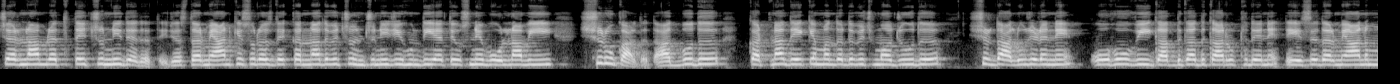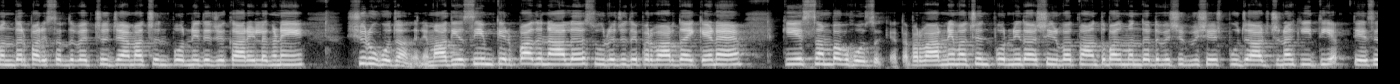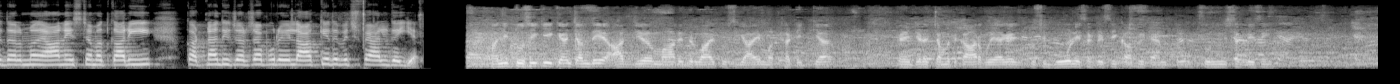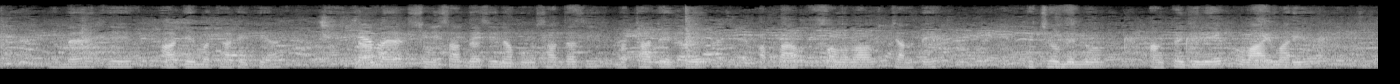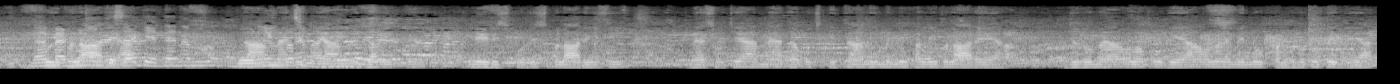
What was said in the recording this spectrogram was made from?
ਚਰਨਾਮ੍ਰਿਤ ਤੇ ਚੁੰਨੀ ਦੇ ਦਿੱਤੀ, ਜਿਸ ਦਰਮਿਆਨ ਕਿ ਸੂਰਜ ਦੇ ਕੰਨਾਂ ਦੇ ਵਿੱਚ ਚੁੰਚਨੀ ਜੀ ਹੁੰਦੀ ਹੈ ਤੇ ਉਸਨੇ ਬੋਲਣਾ ਵੀ ਸ਼ੁਰੂ ਕਰ ਦਿੱਤਾ। ਅਦਭੁਤ ਘਟਨਾ ਦੇਖ ਕੇ ਮੰਦਰ ਦੇ ਵਿੱਚ ਮੌਜੂਦ ਸ਼ਰਧਾਲੂ ਜਿਹੜੇ ਨੇ, ਉਹ ਵੀ ਗੱਦ ਗੱਦ ਕਰ ਉੱਠਦੇ ਨੇ ਤੇ ਇਸੇ ਦਰਮਿਆਨ ਮੰਦਰ ਪਰਿਸਰ ਦੇ ਵਿੱਚ ਜੈ ਮਾਂ ਦੇ ਜੈਕਾਰੇ ਲੱਗਣੇ ਸ਼ੁਰੂ ਹੋ ਜਾਂਦੇ ਨੇ। ਮਾਂ ਦੀ ਅਸੀਮ ਕਿਰਪਾ ਦੇ ਨਾਲ ਸੂਰਜ ਦੇ ਪਰਿਵਾਰ ਦਾ ਇਹ ਕਹਿਣਾ ਹੈ ਕਿ ਇਹ ਸੰਭਵ ਹੋ ਸਕਿਆ ਤਾਂ ਪਰਿਵਾਰ ਨੇ ਮਾਂ ਚਿੰਤਪੁਰਨੀ ਦਾ ਆਸ਼ੀਰਵਾਦ ਪਾਉਣ ਤੋਂ ਬਾਅਦ ਮੰਦਿਰ ਦੇ ਵਿੱਚ ਵਿਸ਼ੇਸ਼ ਪੂਜਾ ਅਰਚਨਾ ਕੀਤੀ ਹੈ ਤੇ ਇਸੇ ਦਰਮਿਆਨ ਇਸ ਚਮਤਕਾਰੀ ਘਟਨਾ ਦੀ ਚਰਚਾ ਪੂਰੇ ਇਲਾਕੇ ਦੇ ਵਿੱਚ ਫੈਲ ਗਈ ਹੈ। ਹਾਂਜੀ ਤੁਸੀਂ ਕੀ ਕਹਿਣਾ ਚਾਹੁੰਦੇ? ਅੱਜ ਮਾਂ ਦੇ 'ਚ ਤੁਸੀਂ ਆਏ ਮੱਥਾ ਟੇਕਿਆ। ਤੇ ਜਿਹੜਾ ਚਮਤਕਾਰ ਹੋਇਆ ਹੈ ਤੁਸੀਂ ਬੋਲ ਨਹੀਂ ਸਕਦੇ ਸੀ ਕਾਫੀ ਟਾਈਮ ਤੋਂ ਸੁਣ ਨਹੀਂ ਸਕਦੇ ਸੀ। ਮੈਂ ਇੱਥੇ ਆ ਕੇ ਮੱਥਾ ਟੇਕਿਆ। ਨਾ ਮੈਂ ਸੁਣ ਸਕਦਾ ਸੀ ਨਾ ਬੋਲ ਸਕਦਾ ਸੀ। ਮੱਥਾ ਟੇਕ ਕੇ ਆਪਾਂ ਭਵਨ ਚੱਲ ਪਏ। ਪਿੱਛੋਂ ਮੈਨੂੰ ਅੰਕਲ ਜੀ ਨੇ ਆਵਾਜ਼ ਮਾਰੀ। ਮੈਂ ਮੈਡਮ ਨੂੰ ਦੱਸਿਆ। ਕਿ ਇਦਾਂ ਇਹਨਾਂ ਨੂੰ ਬੋਲ ਨਹੀਂ ਹੁੰਦਾ ਸੁਣਾਈ ਦਿੰਦਾ। ਲੇਡੀਜ਼ ਪੁਲਿਸ ਬੁਲਾ ਰਹੀ ਸੀ। ਮੈਂ ਸੋਚਿਆ ਮੈਂ ਤਾਂ ਕੁਝ ਕੀਤਾ ਨਹੀਂ ਮੈਨੂੰ ਖਾਲੀ ਬੁਲਾ ਰਹੇ ਆ। ਜਦੋਂ ਮੈਂ ਉਹਨਾਂ ਕੋਲ ਗਿਆ ਉਹਨਾਂ ਨੇ ਮੈਨੂੰ ਪੰਡਿਤ ਕੋਲ ਭੇਜਿਆ।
